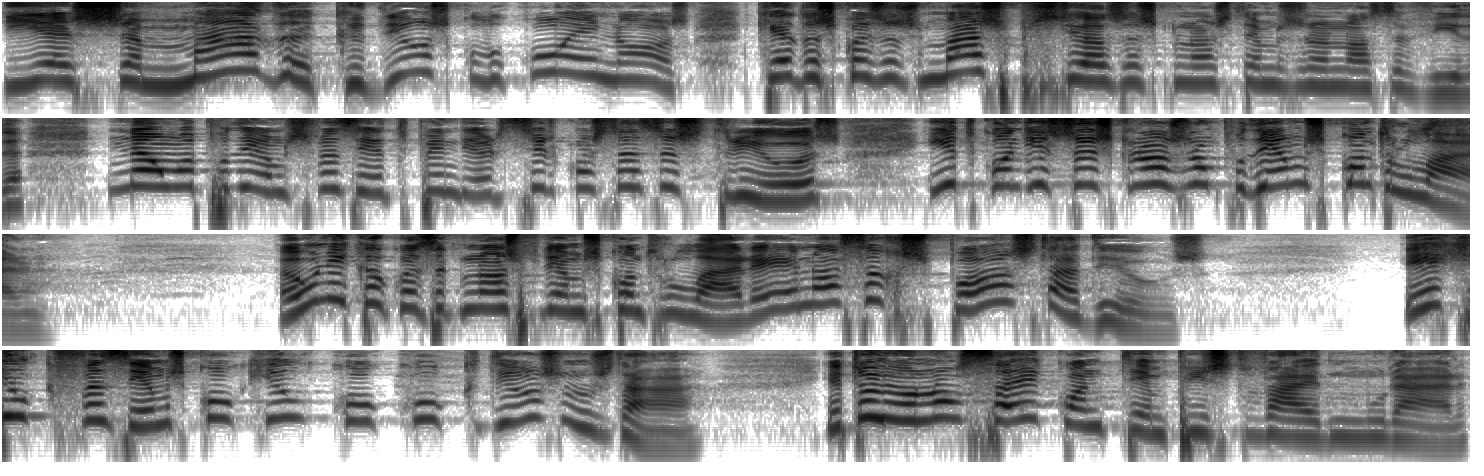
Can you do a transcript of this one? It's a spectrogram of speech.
e a chamada que Deus colocou em nós, que é das coisas mais preciosas que nós temos na nossa vida, não a podemos fazer depender de circunstâncias exteriores e de condições que nós não podemos controlar. A única coisa que nós podemos controlar é a nossa resposta a Deus. É aquilo que fazemos com, aquilo, com, com que Deus nos dá. Então eu não sei quanto tempo isto vai demorar,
